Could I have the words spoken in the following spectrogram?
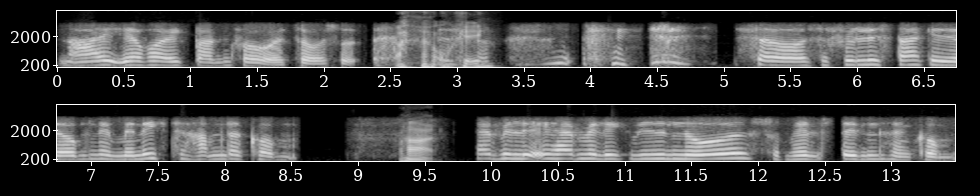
nej, jeg var ikke bange for at være tosset. okay. Så selvfølgelig snakkede jeg om det, men ikke til ham, der kom. Nej. Han ville, han ville ikke vide noget som helst, inden han kom.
